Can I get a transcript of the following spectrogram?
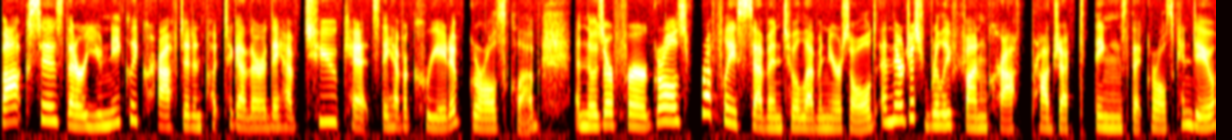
boxes that are uniquely crafted and put together. They have two kits. They have a creative girls club, and those are for girls roughly 7 to 11 years old, and they're just really fun craft project things that girls can do.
